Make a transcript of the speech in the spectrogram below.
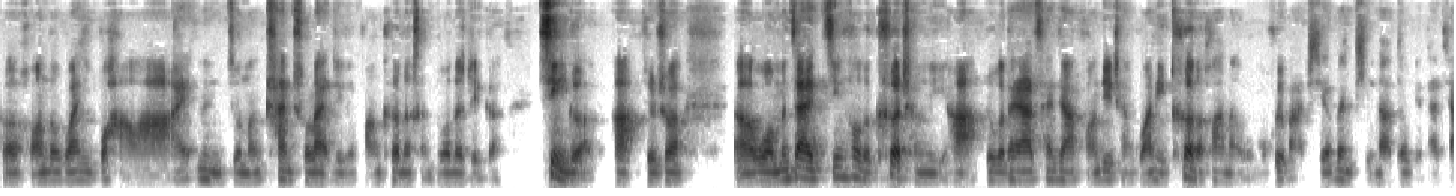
和房东关系不好啊，哎，那你就能看出来这个房客的很多的这个性格啊，就是说，呃，我们在今后的课程里哈，如果大家参加房地产管理课的话呢，我们会把这些问题呢都给大家。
